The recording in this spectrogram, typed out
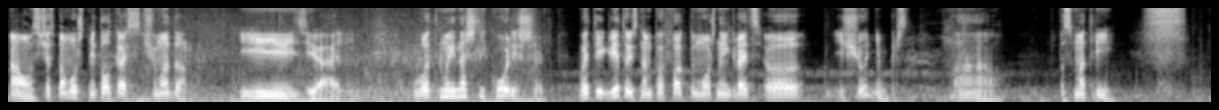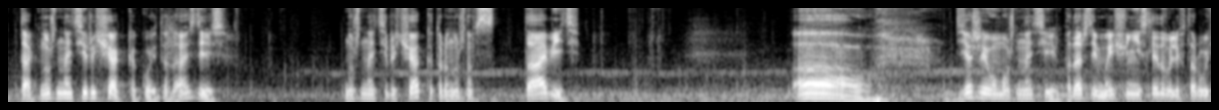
А, он сейчас поможет мне толкать чемодан. Идеально. Вот мы и нашли кореши. В этой игре, то есть нам по факту можно играть э, еще одним персонажем. А, посмотри. Так, нужно найти рычаг какой-то, да, здесь? Нужно найти рычаг, который нужно вставить. Ау. Где же его можно найти? Подожди, мы еще не исследовали вторую...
